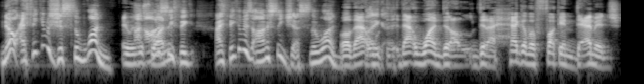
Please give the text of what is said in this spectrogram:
no, I think it was just the one. It was I just honestly one. think I think it was honestly just the one. Well, that like- that one did a did a heck of a fucking damage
